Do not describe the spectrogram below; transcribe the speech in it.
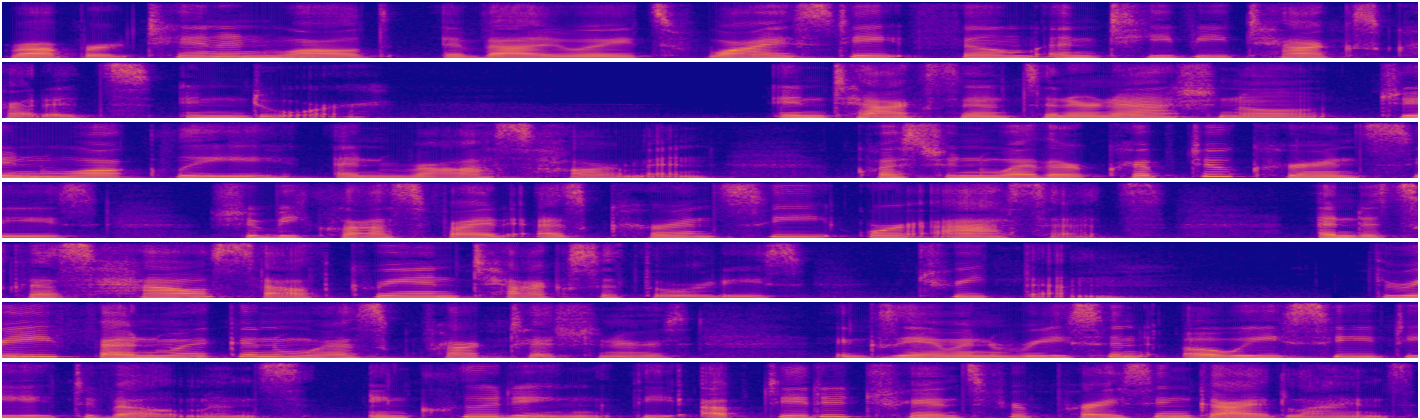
Robert Tannenwald evaluates why state film and TV tax credits endure. In Tax Notes International, Jin Wook Lee and Ross Harmon question whether cryptocurrencies should be classified as currency or assets and discuss how South Korean tax authorities treat them. Three Fenwick and West practitioners examine recent OECD developments, including the updated transfer pricing guidelines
